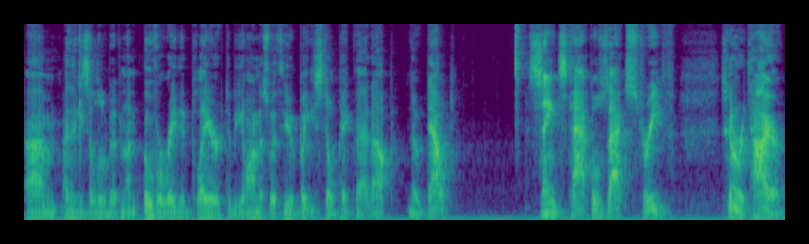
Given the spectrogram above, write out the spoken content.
Um, I think he's a little bit of an overrated player, to be honest with you, but you still pick that up, no doubt. Saints tackle Zach Strief. He's going to retire.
